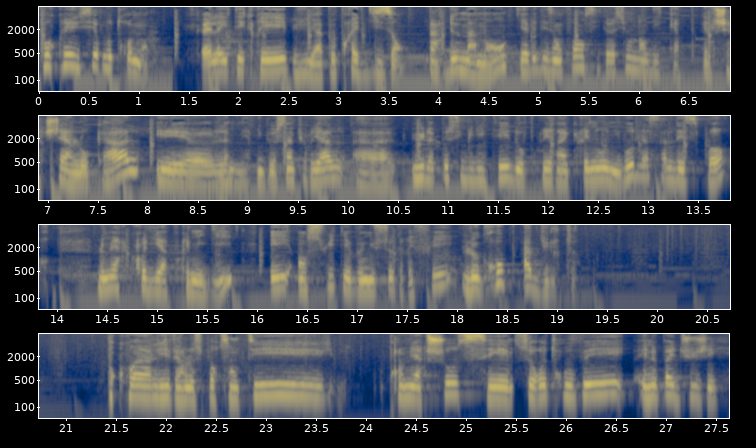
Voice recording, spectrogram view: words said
pour réussir autrement. Elle a été créée il y a à peu près 10 ans par deux mamans qui avaient des enfants en situation de handicap. Elles cherchaient un local et euh, la mairie de Saint-Urial a eu la possibilité d'offrir un créneau au niveau de la salle des sports le mercredi après-midi. Et ensuite est venu se greffer le groupe adulte. Pourquoi aller vers le sport santé? Première chose, c'est se retrouver et ne pas être jugé.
